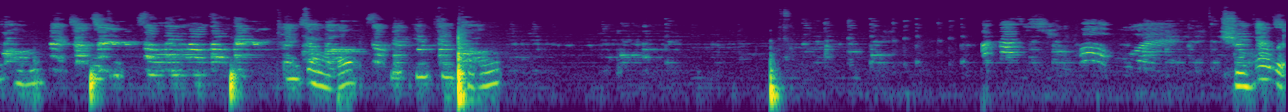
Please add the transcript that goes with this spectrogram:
好，镜头。许贺伟，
